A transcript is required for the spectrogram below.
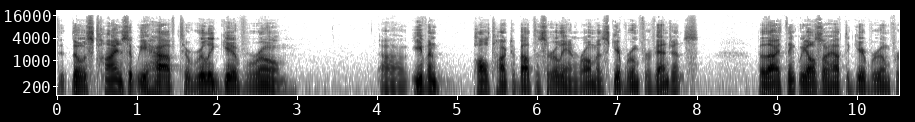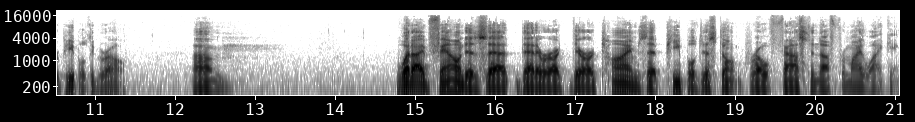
th- those times that we have to really give room. Uh, even Paul talked about this early in Romans give room for vengeance, but I think we also have to give room for people to grow. Um, what I've found is that, that there, are, there are times that people just don't grow fast enough for my liking.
